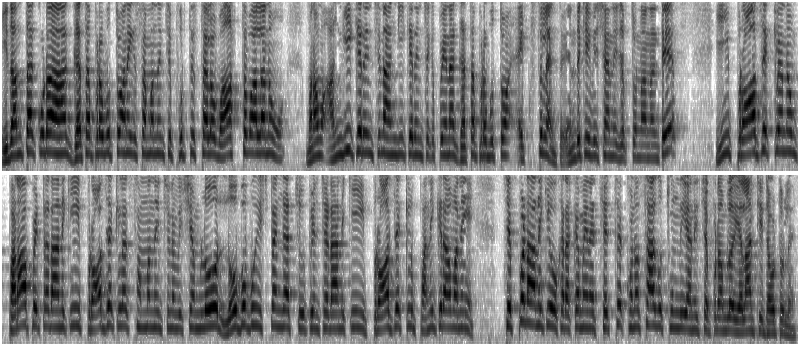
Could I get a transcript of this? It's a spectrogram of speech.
ఇదంతా కూడా గత ప్రభుత్వానికి సంబంధించి పూర్తి స్థాయిలో వాస్తవాలను మనం అంగీకరించినా అంగీకరించకపోయినా గత ప్రభుత్వం ఎక్సలెంట్ ఎందుకు ఈ విషయాన్ని చెప్తున్నానంటే ఈ ప్రాజెక్టులను పడా పెట్టడానికి ఈ ప్రాజెక్టులకు సంబంధించిన విషయంలో లోపపు ఇష్టంగా చూపించడానికి ఈ ప్రాజెక్టులు పనికిరావని చెప్పడానికి ఒక రకమైన చర్చ కొనసాగుతుంది అని చెప్పడంలో ఎలాంటి డౌట్ లేదు.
